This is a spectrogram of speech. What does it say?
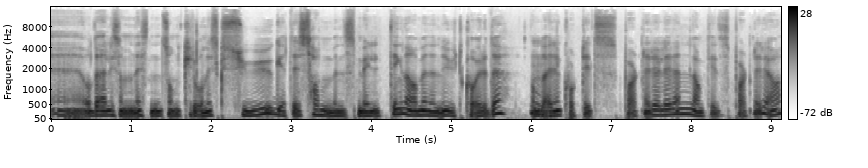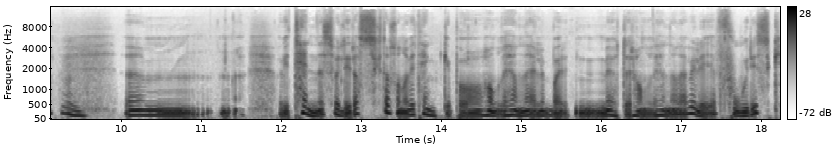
eh, og det er liksom nesten sånn kronisk sug etter sammensmelting da med den utkårede. Om mm. det er en korttidspartner eller en langtidspartner, ja. Mm. Um, vi tennes veldig raskt altså når vi tenker på å handle henne, eller bare møter handle henne. Det er veldig euforisk.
